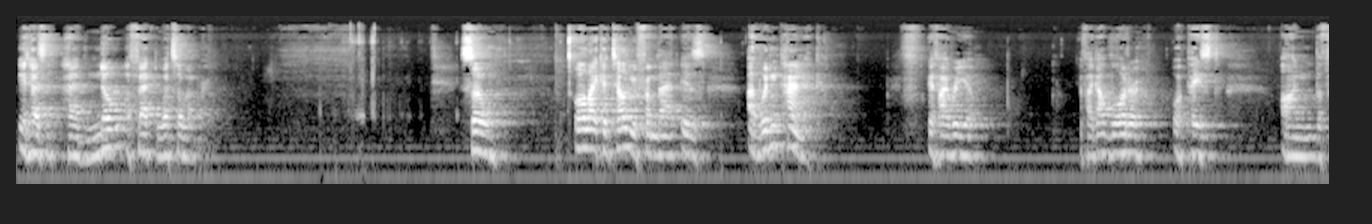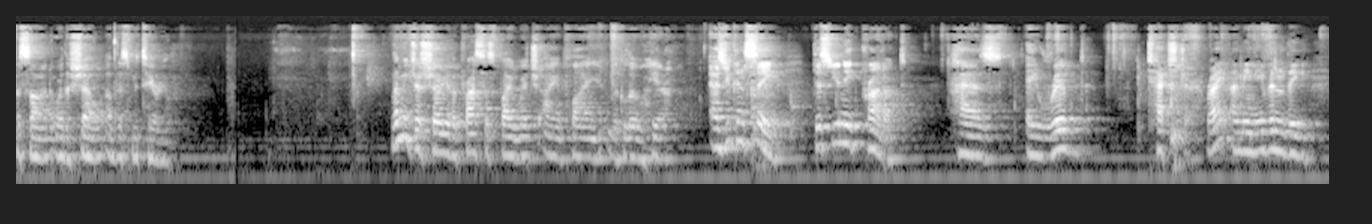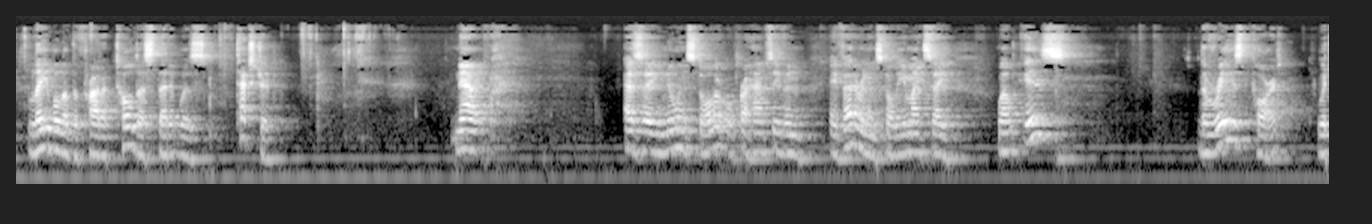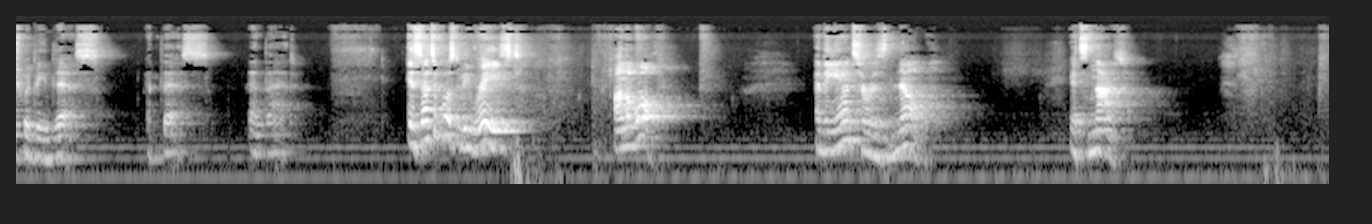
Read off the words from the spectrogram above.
it has had no effect whatsoever. So all I could tell you from that is I wouldn't panic if I were you. If I got water or paste on the facade or the shell of this material. Let me just show you the process by which I apply the glue here. As you can see, this unique product has a ribbed texture, right? I mean, even the label of the product told us that it was textured. Now, as a new installer or perhaps even a veteran installer, you might say, well, is the raised part, which would be this, and this, and that, is that supposed to be raised on the wall? And the answer is no. It's not.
